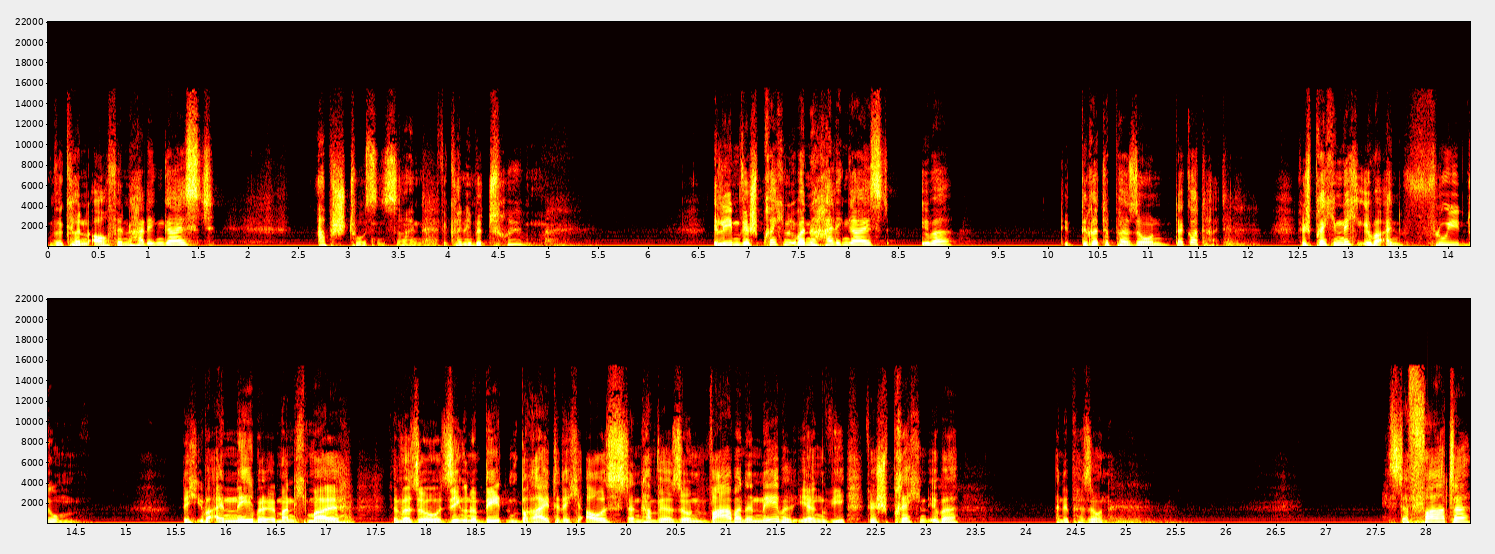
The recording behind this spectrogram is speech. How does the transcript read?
Und wir können auch für den Heiligen Geist abstoßend sein. Wir können ihn betrüben. Ihr Lieben, wir sprechen über den Heiligen Geist, über die dritte Person der Gottheit. Wir sprechen nicht über ein Fluidum, nicht über einen Nebel. Manchmal, wenn wir so singen und beten, breite dich aus, dann haben wir so einen wabernden Nebel irgendwie. Wir sprechen über eine Person. Es ist der Vater,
